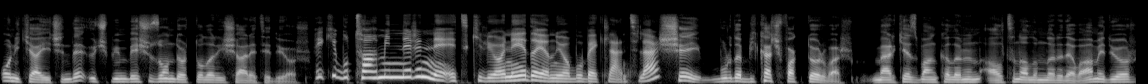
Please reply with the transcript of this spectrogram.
12 ay içinde 3514 doları işaret ediyor. Peki bu tahminlerin ne etkiliyor? Neye dayanıyor bu beklentiler? Şey, burada birkaç faktör var. Merkez bankalarının altın alımları devam ediyor.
